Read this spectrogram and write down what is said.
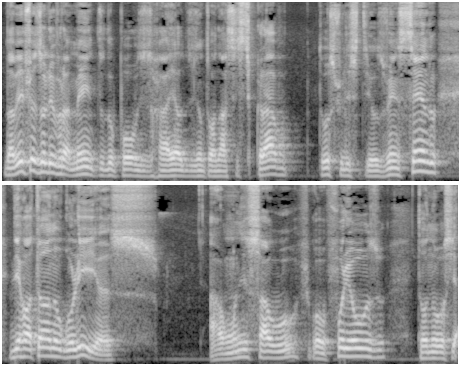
Davi fez o livramento do povo de Israel de não tornar-se escravo dos filisteus, vencendo e derrotando Golias, aonde Saul ficou furioso, tornou-se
